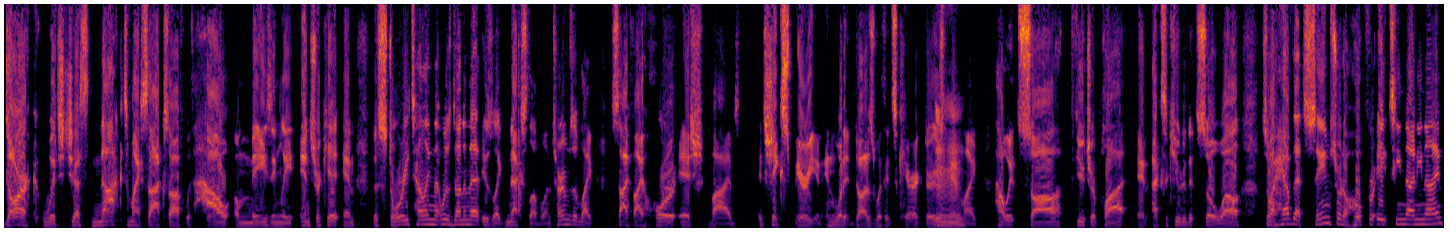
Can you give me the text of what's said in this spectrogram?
Dark, which just knocked my socks off with how amazingly intricate and the storytelling that was done in that is like next level in terms of like sci-fi horror ish vibes. It's Shakespearean in what it does with its characters and Mhm. like how it saw future plot and executed it so well. So I have that same sort of hope for 1899.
